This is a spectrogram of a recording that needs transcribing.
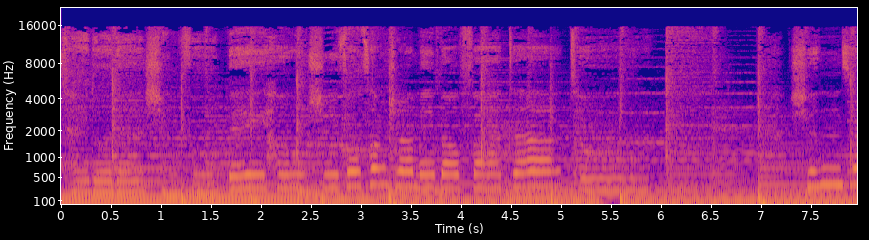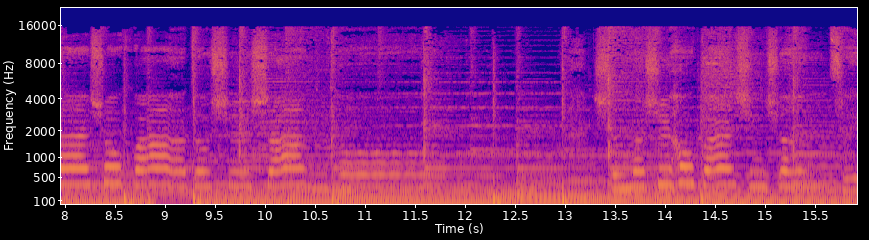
太多的幸福背后是否藏着没爆发的痛？现在说话都是伤口。什么时候关心成罪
